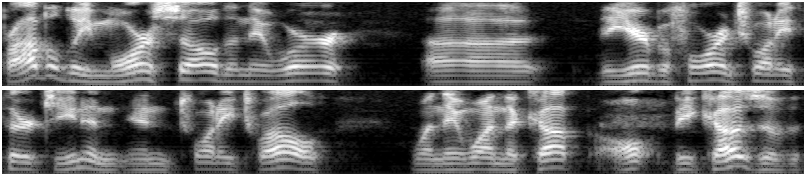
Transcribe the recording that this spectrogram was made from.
probably more so than they were uh, the year before in 2013 and in 2012 when they won the cup, because of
